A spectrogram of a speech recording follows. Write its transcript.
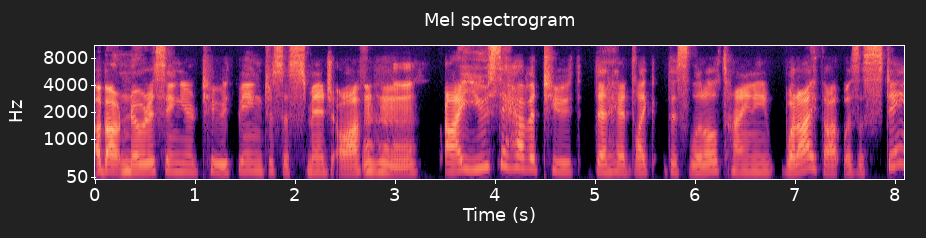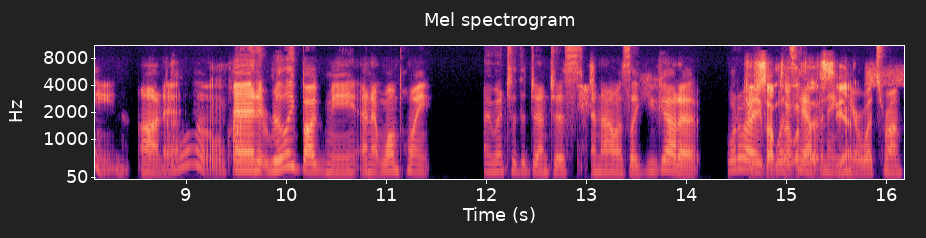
about noticing your tooth being just a smidge off. hmm I used to have a tooth that had like this little tiny, what I thought was a stain on it, oh okay and it really bugged me. And at one point, I went to the dentist and I was like, "You gotta, what do Do I? What's happening yeah. here? What's wrong?"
